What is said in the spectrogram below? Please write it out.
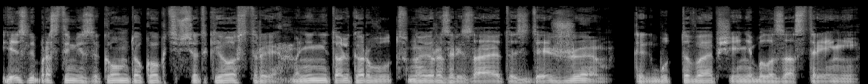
Если простым языком, то когти все-таки острые, они не только рвут, но и разрезают, а здесь же как будто вообще не было заострений.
